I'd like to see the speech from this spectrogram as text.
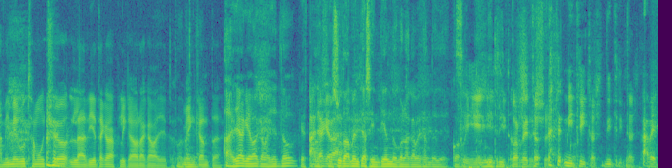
A mí me gusta mucho la dieta que va a explicar ahora Caballeto. Pues me encanta. Allá que va Caballito, que está Allá que va. absolutamente asintiendo con la cabeza antes de correcto, Sí, sí, nitritos. correcto. Sí, nitritos, nitritos. A ver,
